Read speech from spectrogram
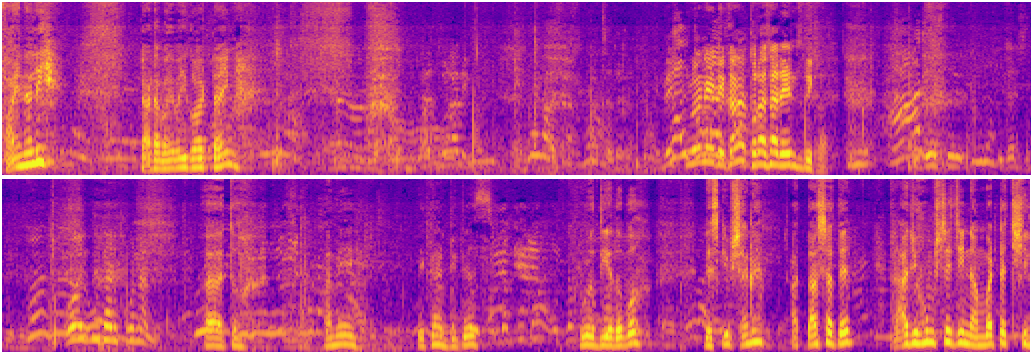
ফাইনালি টাটা বাই বাই করার টাইম पूरा नहीं देखा थोड़ा सा रेंज दिखा আহ, তো আমি এখানে ডিটেলস পুরো দিয়ে দেবো ডিসক্রিপশানে আর তার সাথে রাজু হোমস্টে যে নাম্বারটা ছিল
